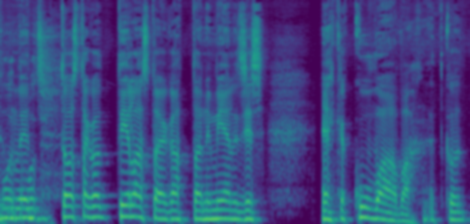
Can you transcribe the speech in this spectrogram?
Mut, mut. Tuosta kun tilastoja katsoo, niin mieli siis – ehkä kuvaava, että kun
